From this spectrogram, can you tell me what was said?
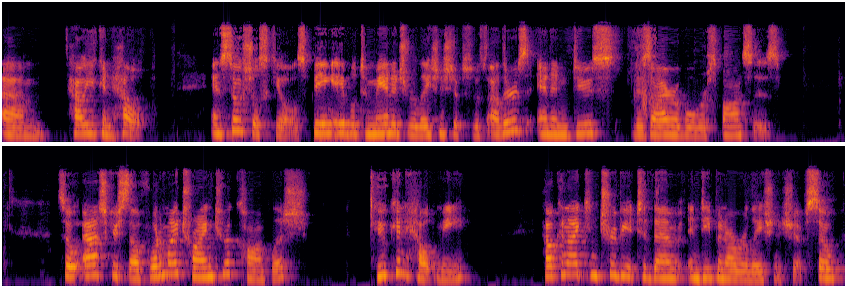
um, how you can help. And social skills, being able to manage relationships with others and induce desirable responses. So ask yourself, what am I trying to accomplish? Who can help me? How can I contribute to them and deepen our relationships? So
